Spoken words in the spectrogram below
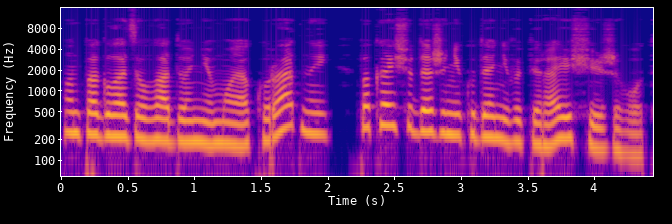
он погладил ладонью мой аккуратный, пока еще даже никуда не выпирающий живот.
